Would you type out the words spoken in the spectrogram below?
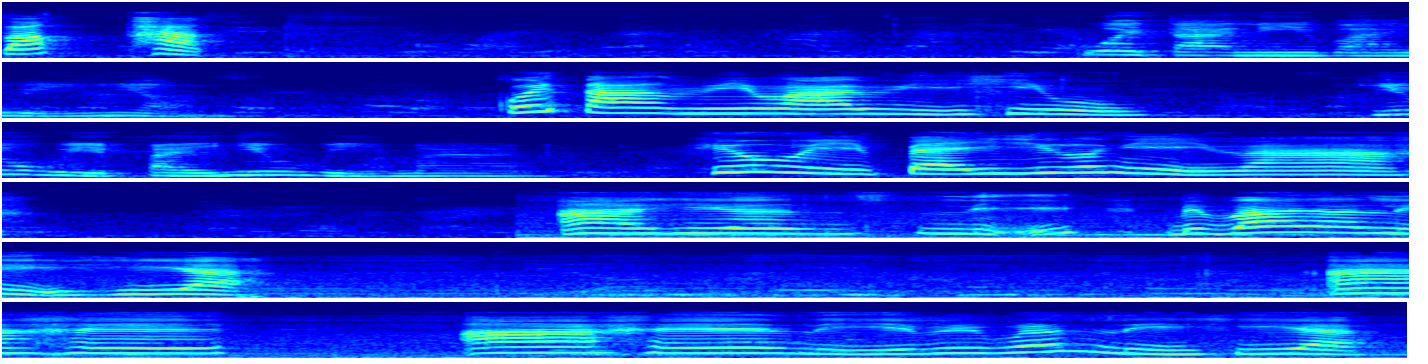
ฟักผัก กล้วยตานีวายหวีเหี่ยว กล้วยตามีวาหวีหิว หิ้วหวีไปหิ้วหวีมา หิวหวีไปหิวหนีมาอาเฮียหลีบิบ้านหลีเฮีย อา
